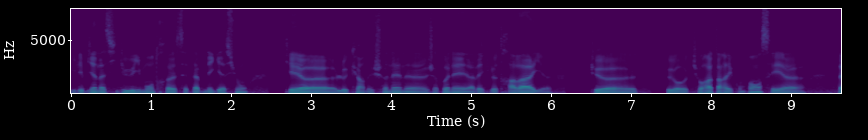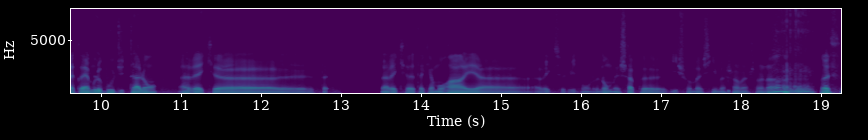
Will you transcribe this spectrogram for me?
il est bien assidu, il montre cette abnégation qui est le cœur des shonen japonais. Avec le travail, tu, tu, tu auras ta récompense et tu as quand même le bout du talent avec, euh, ta- avec euh, Takamura et euh, avec celui dont le nom m'échappe, euh, Ishomashi, machin, machin. Bref,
